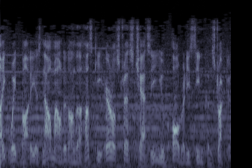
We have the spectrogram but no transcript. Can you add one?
Lightweight body is now mounted on the Husky Aerostress chassis you've already seen constructed.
